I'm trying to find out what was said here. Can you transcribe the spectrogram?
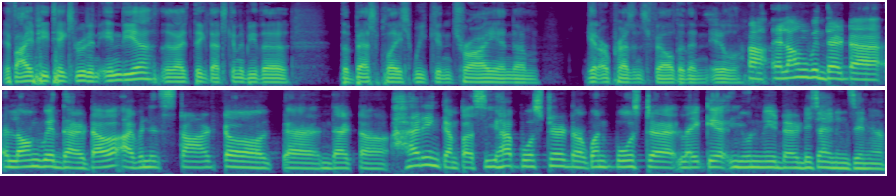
if IAP takes root in India, then I think that's going to be the the best place we can try and um, get our presence felt, and then it'll. Uh, along with that, uh, along with that, uh, I will start uh, uh, that uh, hiring campus. You have posted one post like you need a design engineer.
